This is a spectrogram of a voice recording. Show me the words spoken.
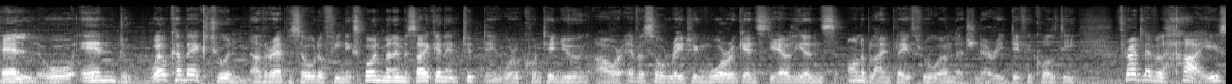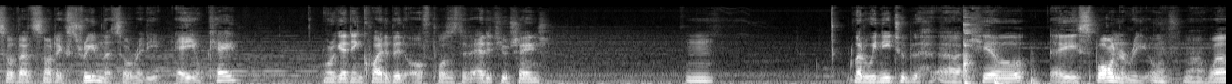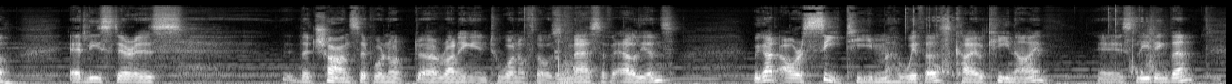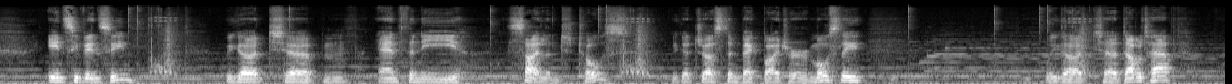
Hello and welcome back to another episode of Phoenix Point. My name is Syken and today we're continuing our ever so raging war against the aliens on a blind playthrough on legendary difficulty. Threat level high, so that's not extreme, that's already a-okay. We're getting quite a bit of positive attitude change. Mm. But we need to uh, kill a spawnery. Oh, well, at least there is the chance that we're not uh, running into one of those massive aliens. We got our C team with us. Kyle Kenai is leading them. Incy Vinci. We got um, Anthony Silent Toes. We got Justin Backbiter mostly. We got uh, Double Tap,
